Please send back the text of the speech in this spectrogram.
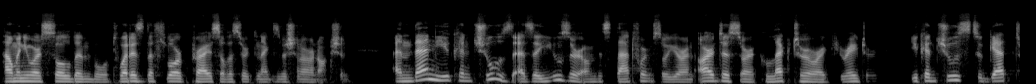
How many were sold and bought? What is the floor price of a certain exhibition or an auction? And then you can choose as a user on this platform. So you're an artist or a collector or a curator you can choose to get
